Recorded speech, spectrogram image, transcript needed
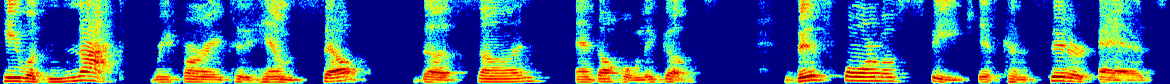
He was not referring to himself, the Son, and the Holy Ghost. This form of speech is considered as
